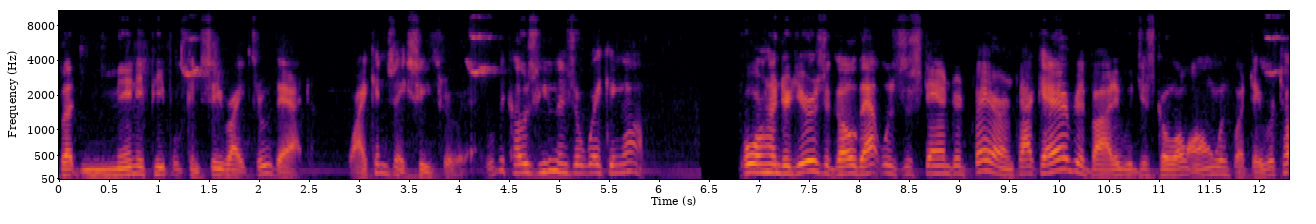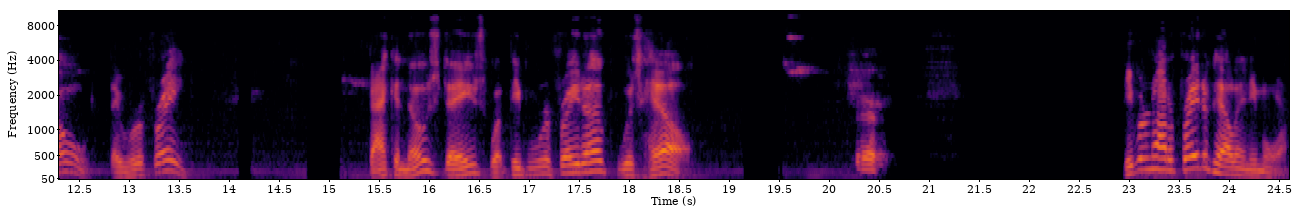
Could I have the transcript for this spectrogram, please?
but many people can see right through that. Why can they see through it? Well, because humans are waking up. 400 years ago, that was the standard fare. In fact, everybody would just go along with what they were told. They were afraid. Back in those days, what people were afraid of was hell. Sure. People are not afraid of hell anymore.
